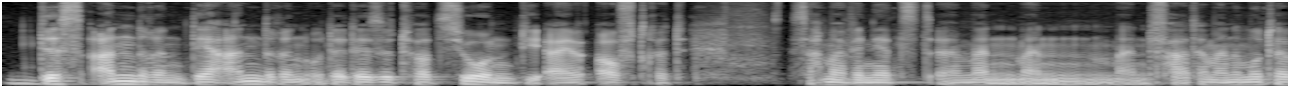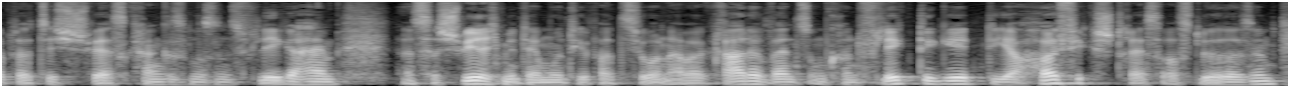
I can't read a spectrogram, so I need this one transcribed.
des anderen, der anderen oder der Situation, die auftritt sag mal, wenn jetzt äh, mein, mein, mein Vater, meine Mutter plötzlich schwerst krank ist, muss ins Pflegeheim, dann ist das schwierig mit der Motivation. Aber gerade wenn es um Konflikte geht, die ja häufig Stressauslöser sind,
